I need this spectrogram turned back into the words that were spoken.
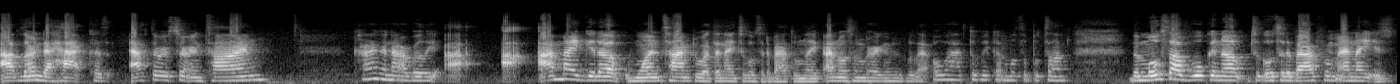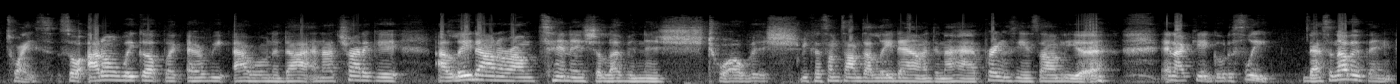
I've learned a hack because after a certain time kind of not really I, I, I might get up one time throughout the night to go to the bathroom. Like I know some pregnant people like oh I have to wake up multiple times the most I've woken up to go to the bathroom at night is twice. So I don't wake up like every hour on the dot. And I try to get, I lay down around 10-ish, 11-ish, 12-ish. Because sometimes I lay down and then I have pregnancy insomnia and I can't go to sleep. That's another thing.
